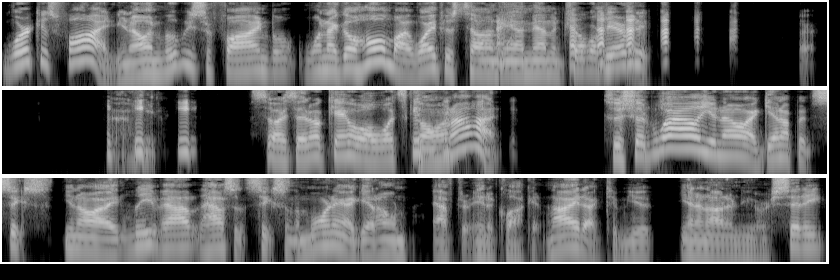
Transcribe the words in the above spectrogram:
work is fine, you know, and movies are fine. But when I go home, my wife is telling me I'm having trouble hearing. so I said, okay, well, what's going on? So I said, well, you know, I get up at six, you know, I leave out the house at six in the morning. I get home after eight o'clock at night. I commute in and out of New York City.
